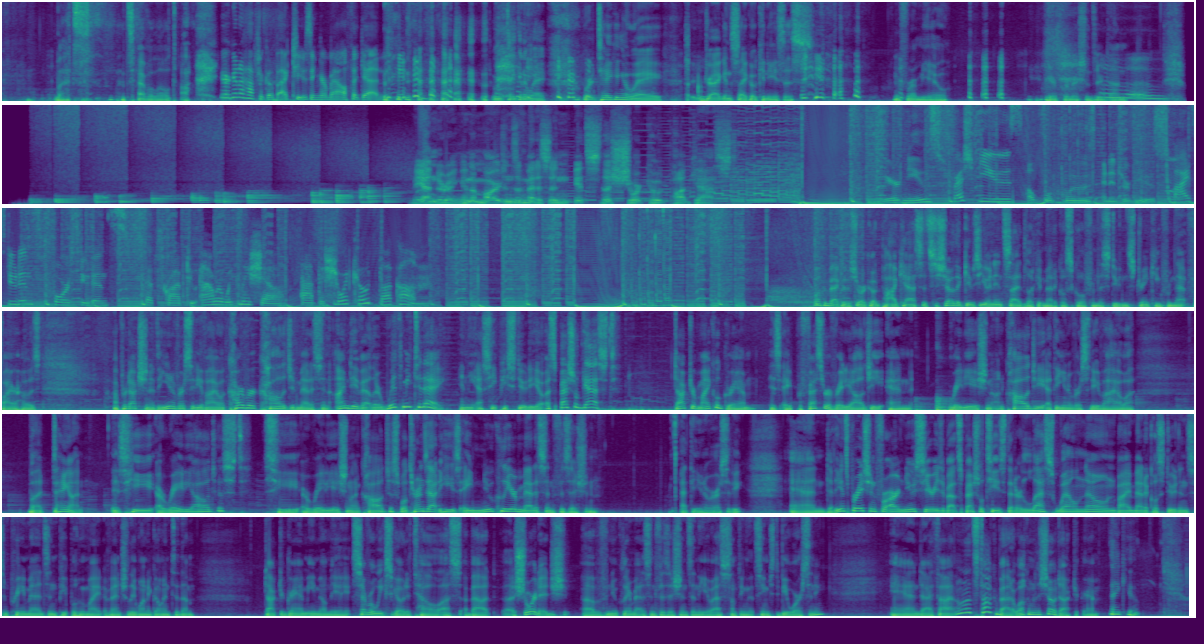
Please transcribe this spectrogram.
Let's let's have a little talk. You're gonna have to go back to using your mouth again. We're taking away. We're taking away dragon psychokinesis from you. Your permissions are done. Meandering in the margins of medicine, it's the Shortcoat Podcast. Weird news, Fresh views helpful clues, and interviews. by students for students. Subscribe to our weekly show at theshortcoat.com. Welcome back to the Shortcoat Podcast. It's a show that gives you an inside look at medical school from the students drinking from that fire hose. A production of the University of Iowa Carver College of Medicine. I'm Dave Etler. With me today in the SCP studio, a special guest. Dr. Michael Graham is a professor of radiology and radiation oncology at the University of Iowa. But hang on, is he a radiologist? Is he a radiation oncologist? Well, it turns out he's a nuclear medicine physician at the university. And the inspiration for our new series about specialties that are less well known by medical students and pre meds and people who might eventually want to go into them. Dr. Graham emailed me several weeks ago to tell us about a shortage of nuclear medicine physicians in the U.S., something that seems to be worsening. And I thought, well, let's talk about it. Welcome to the show, Dr. Graham. Thank you.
